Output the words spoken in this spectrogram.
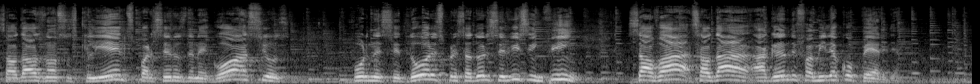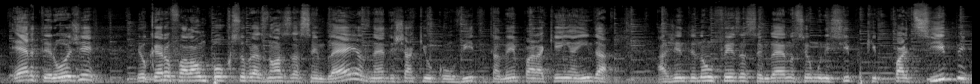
saudar os nossos clientes, parceiros de negócios, fornecedores, prestadores de serviços, enfim, salvar, saudar a grande família Copérdia. Herter, hoje eu quero falar um pouco sobre as nossas assembleias, né? Deixar aqui o convite também para quem ainda a gente não fez assembleia no seu município que participe.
